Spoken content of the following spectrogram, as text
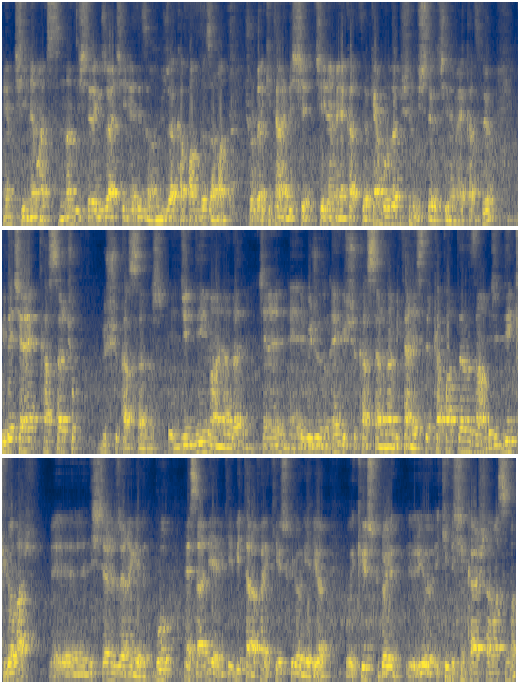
hem çiğneme açısından dişlere güzel çiğnediği zaman, güzel kapandığı zaman şurada iki tane dişi çiğnemeye katılırken burada bütün dişleri çiğnemeye katılıyor. Bir de çene kasları çok güçlü kaslardır. Ciddi manada çenenin e, vücudun en güçlü kaslarından bir tanesidir. Kapattığınız zaman ciddi kilolar e, dişlerin üzerine gelir. Bu mesela diyelim ki bir tarafa 200 kilo geliyor. Bu 200 kiloyu iki dişin karşılaması mı?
